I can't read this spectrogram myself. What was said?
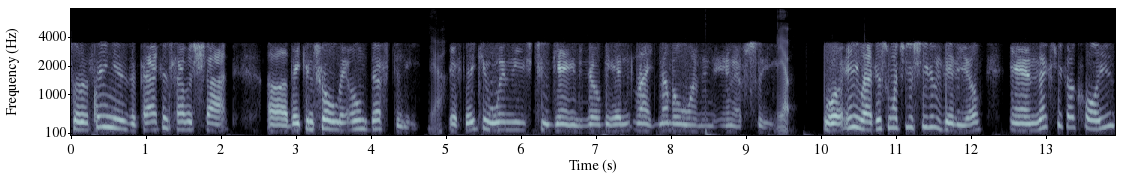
So the thing is, the Packers have a shot. Uh, they control their own destiny. Yeah. If they can win these two games, they'll be in, like number one in the NFC. Yep. Well, anyway, I just want you to see the video, and next week I'll call you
